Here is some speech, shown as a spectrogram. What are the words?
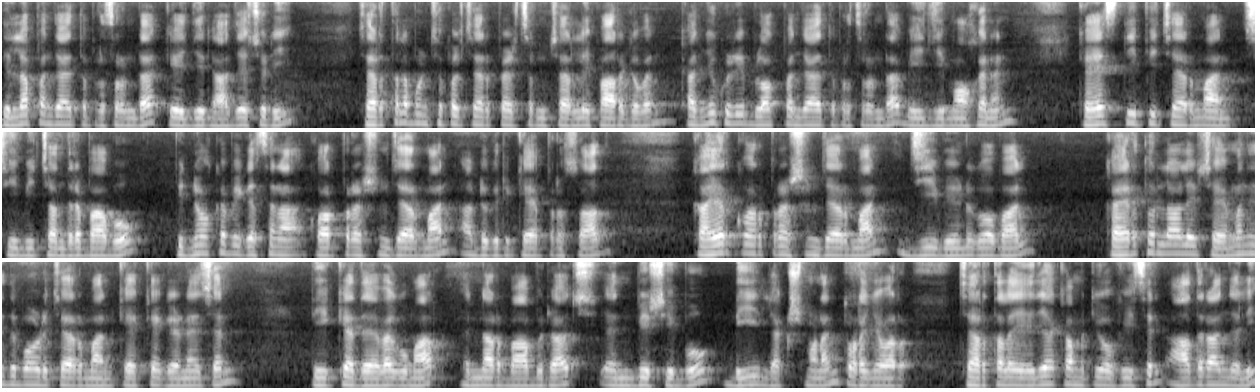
ജില്ലാ panchayat president K G Rajeshwari Cherthala municipal chairperson Sherly Bhargavan Kanjikuzhi block panchayat president V G Mohanan K S D P chairman C B Chandrababu പിന്നോക്ക വികസന corporation chairman advocate K Prasad കയർ കോർപ്പറേഷൻ ചെയർമാൻ ജി വേണുഗോപാൽ കയർ തൊഴിലാളി ക്ഷേമനിധി board chairman K K Ganesan T K Devakumar N R Baburaj N B Shibu D Lakshmanan തുടങ്ങിയവർ. ചേർത്തല ഏരിയ കമ്മിറ്റി ഓഫീസിൽ ആദരാഞ്ജലി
